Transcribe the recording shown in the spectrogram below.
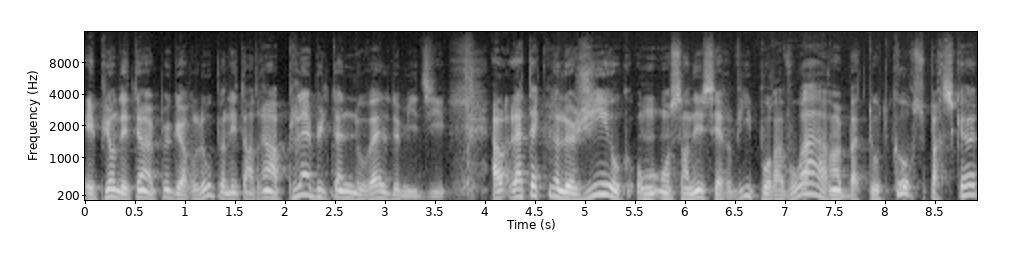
Et puis, on était un peu gorlot, puis on est entré en plein bulletin de nouvelles de midi. Alors, la technologie, on, on s'en est servi pour avoir un bateau de course parce que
